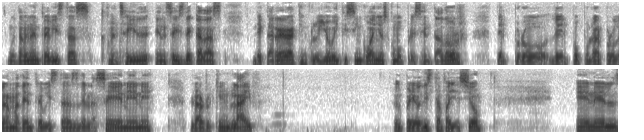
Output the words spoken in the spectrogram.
50 mil entrevistas en seis, en seis, décadas de carrera que incluyó 25 años como presentador del, pro, del popular programa de entrevistas de la CNN, Larry King Live. El periodista falleció en el,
